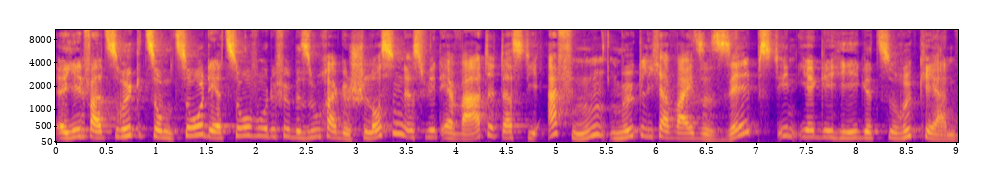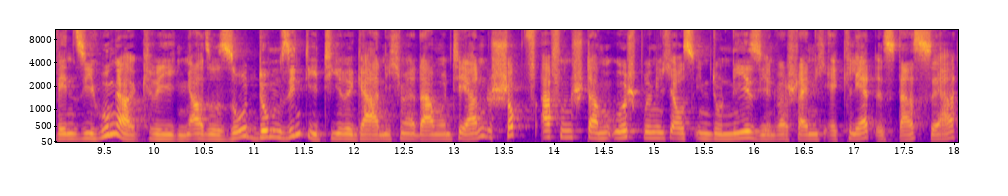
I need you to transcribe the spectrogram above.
Äh, jedenfalls zurück zum Zoo. Der Zoo wurde für Besucher geschlossen. Es wird erwartet, dass die Affen möglicherweise selbst in ihr Gehege zurückkehren, wenn sie Hunger kriegen. Also so dumm sind die Tiere gar nicht, meine Damen und Herren. Schopfaffen stammen ursprünglich aus Indonesien. Wahrscheinlich erklärt es das, ja.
